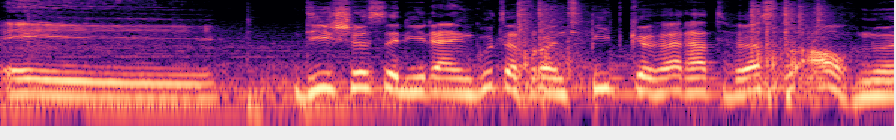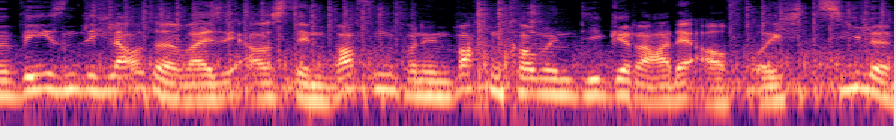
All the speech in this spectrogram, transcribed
Ey. Die Schüsse, die dein guter Freund Speed gehört hat, hörst du auch, nur wesentlich lauter, weil sie aus den Waffen von den Wachen kommen, die gerade auf euch zielen.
